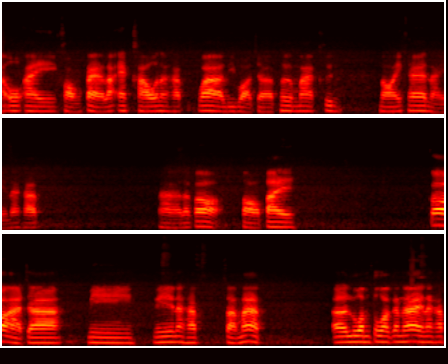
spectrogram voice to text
ROI ของแต่ละ Account นะครับ ว่ารีวอร์ดจะเพิ่มมากขึ้นน้อยแค่ไหนนะครับ อ่า แล้วก็ต่อไป ก็อาจจะมีนี้นะครับ สามารถเอ่อรวมตัวกันได้นะครับ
